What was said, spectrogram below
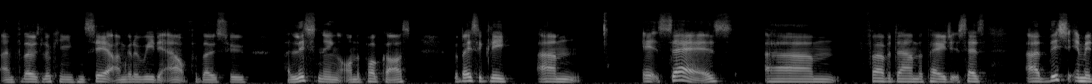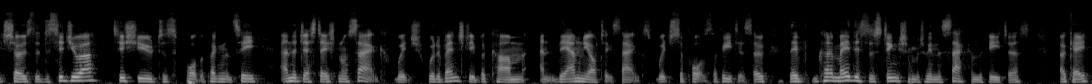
and for those looking, you can see it. I'm going to read it out for those who are listening on the podcast. But basically, um, it says um, further down the page, it says uh, this image shows the decidua tissue to support the pregnancy and the gestational sac, which would eventually become the amniotic sac, which supports the fetus. So they've kind of made this distinction between the sac and the fetus. Okay,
